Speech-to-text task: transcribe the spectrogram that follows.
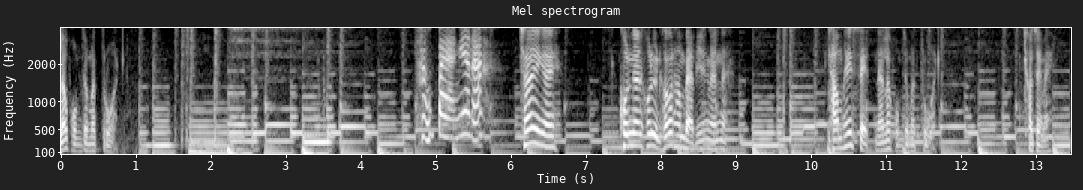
แล้วผมจะมาตรวจ ทั้งแปลงเนี่ยนะ ใช่ไง คนงานคนอื่นเขาก็ทำแบบนี้ทั้งนั้นนะทำให้เสร็จนะแล้วผมจะมาตรวจ เข้าใจไหมอ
